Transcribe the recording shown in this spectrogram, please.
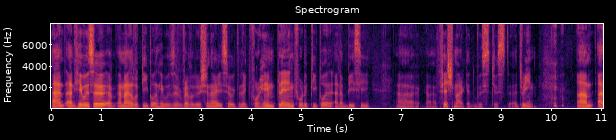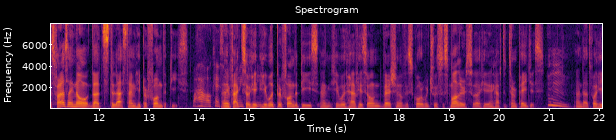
and and he was a, a, a man of the people and he was a revolutionary so like for him playing for the people at a busy uh, uh, fish market was just a dream um, as far as i know that's the last time he performed the piece Wow. Okay. So and in fact so he, he would perform the piece and he would have his own version of the score which was smaller so that he didn't have to turn pages Mm. and that's what he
